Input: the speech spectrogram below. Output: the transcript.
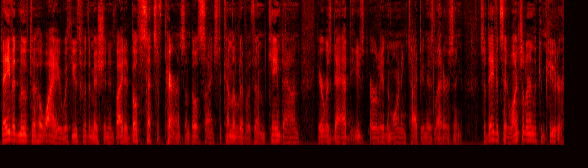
David moved to Hawaii with Youth with a Mission, invited both sets of parents on both sides to come and live with him. Came down. Here was dad. He was early in the morning typing these letters. And so David said, Why don't you learn the computer?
